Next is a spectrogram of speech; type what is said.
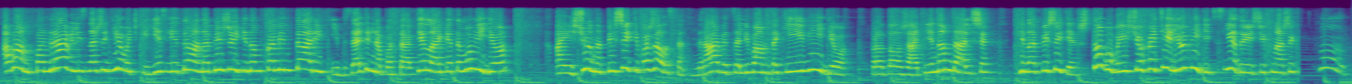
а вам понравились наши девочки? Если да, напишите нам в комментариях и обязательно поставьте лайк этому видео. А еще напишите, пожалуйста, нравятся ли вам такие видео, продолжать ли нам дальше. И напишите, что бы вы еще хотели увидеть в следующих наших... Хм,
